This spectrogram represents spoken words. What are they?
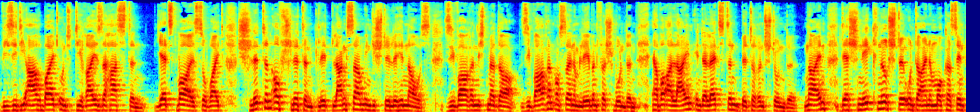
wie sie die Arbeit und die Reise hassten. Jetzt war es soweit. Schlitten auf Schlitten glitt langsam in die Stille hinaus. Sie waren nicht mehr da. Sie waren aus seinem Leben verschwunden. Er war allein in der letzten bitteren Stunde. Nein, der Schnee knirschte unter einem Mokassin.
